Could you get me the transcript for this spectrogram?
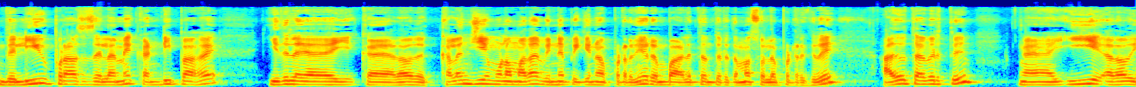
இந்த லீவ் ப்ராசஸ் எல்லாமே கண்டிப்பாக இதில் க அதாவது களஞ்சியம் மூலமாக தான் விண்ணப்பிக்கணும் அப்படின்றதையும் ரொம்ப அழுத்தம் திருத்தமாக சொல்லப்பட்டிருக்குது. அது தவிர்த்து இ e, அதாவது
